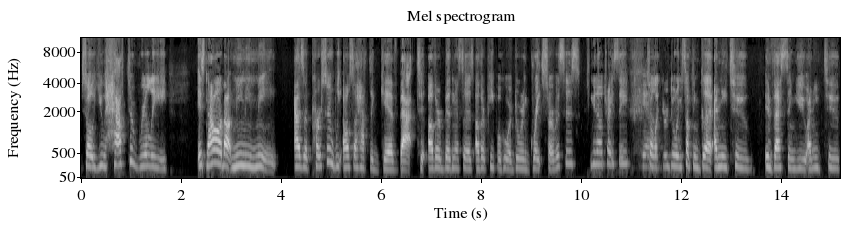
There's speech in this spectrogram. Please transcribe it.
So you have to really it's not all about me, me, me. As a person, we also have to give back to other businesses, other people who are doing great services, you know, Tracy. Yeah. So, like, you're doing something good. I need to invest in you. I need to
